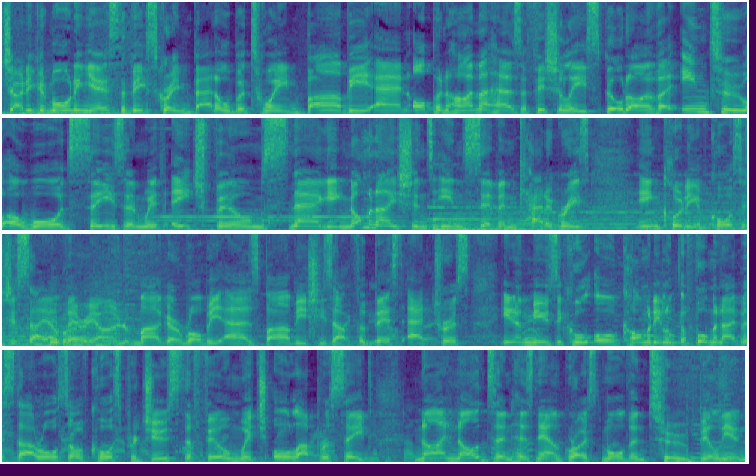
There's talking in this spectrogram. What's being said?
Jody, good morning. Yes, the big screen battle between Barbie and Oppenheimer has officially spilled over into awards season, with each film snagging nominations in seven categories, including, of course, as you say, our very own Margot Robbie as Barbie. She's up for Best Actress in a musical or comedy. Look, the former Neighbour star also, of course, produced the film, which all up received nine nods and has now grossed more than $2 billion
